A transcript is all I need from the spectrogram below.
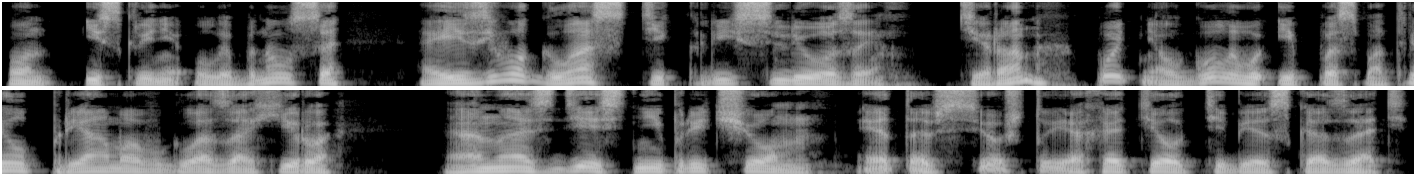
Он искренне улыбнулся, а из его глаз текли слезы. Тиран поднял голову и посмотрел прямо в глаза Хиро. «Она здесь ни при чем. Это все, что я хотел тебе сказать».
